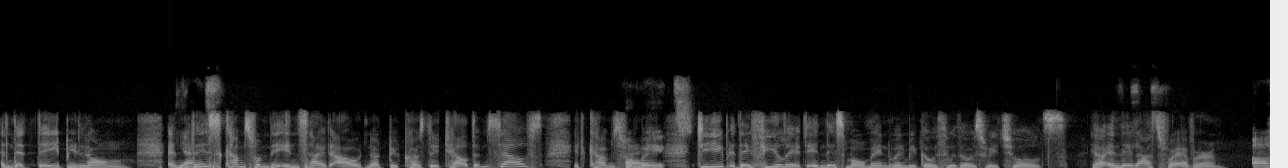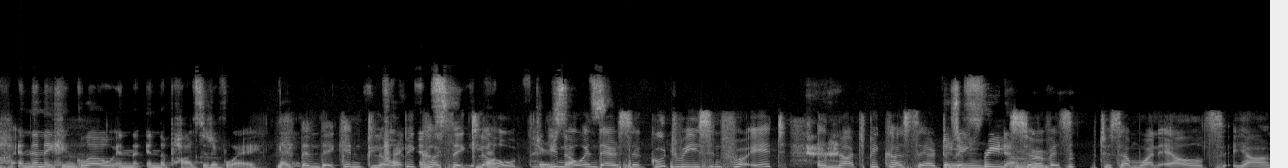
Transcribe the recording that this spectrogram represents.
and that they belong. And Yes. this comes from the inside out, not because they tell themselves. It comes from Right. a deep, they feel it in this moment when we go through those rituals. Yeah, and they last forever. Oh, and then they can glow in in the positive way, like Then they can glow because they glow. You know, and there's a good reason for it, and not because they're There's doing freedom. service to someone else. Yeah,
